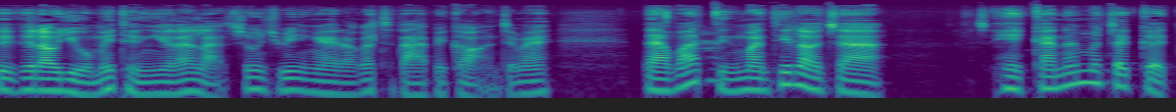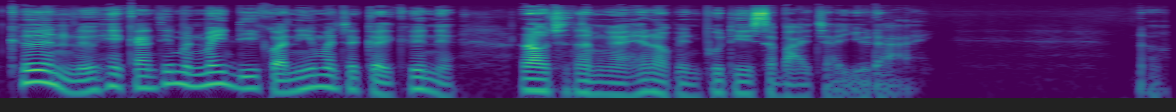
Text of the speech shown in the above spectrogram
คือคือเราอยู่ไม่ถึงอยู่แล้วล่ะช่วงชีวิตยังไงเราก็จะตายไปก่อนใช่ไหมแต่ว่าถึงวันที่เราจะเหตุการณ์นั้นมันจะเกิดขึ้น หรือเหตุการณ์ที่มันไม่ดีกว่านี้มันจะเกิดขึ้นเนี่ย เราจะทำไงให้เราเป็นผู้ที่สบายใจอยู่ได้เนาะ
